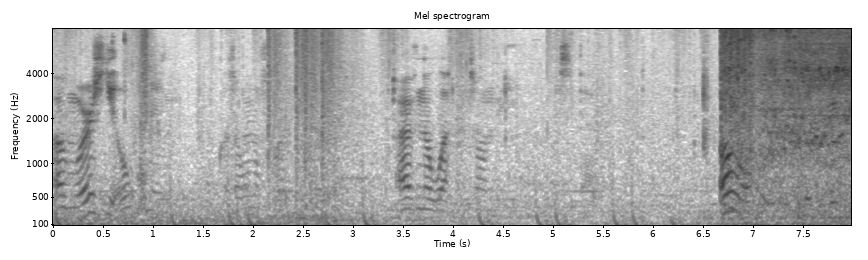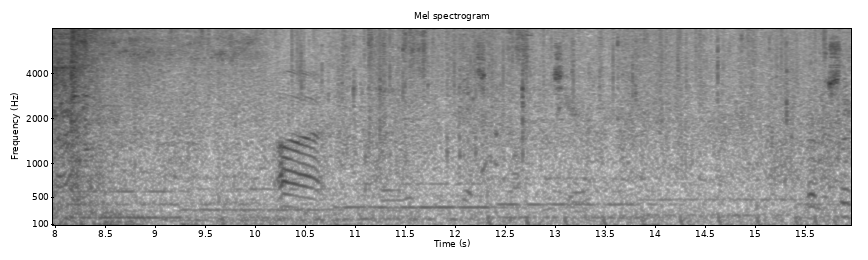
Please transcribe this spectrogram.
Um, where's the opening? Because I want to fight. I have no weapons on me. Oh, Uh, yes, Where the sword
